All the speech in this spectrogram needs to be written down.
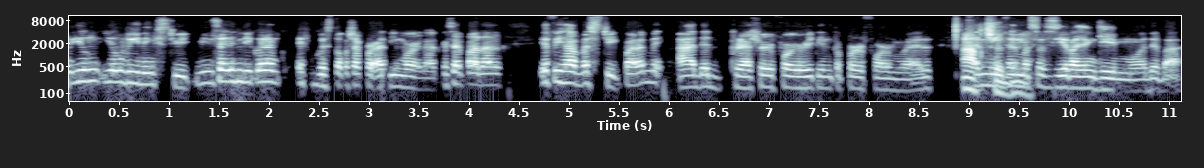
yung, yung winning streak, minsan hindi ko alam if gusto ko siya for a team or not. Kasi parang, if we have a streak, parang may added pressure for your team to perform well. And minsan Actually. mas nasisira yung game mo, di ba?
